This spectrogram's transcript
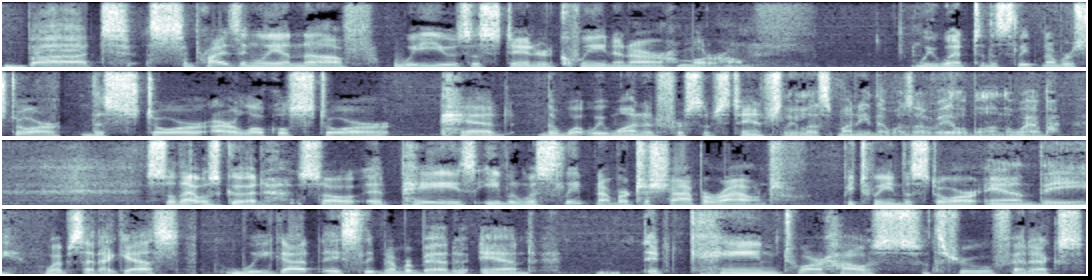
But surprisingly enough, we use a standard queen in our motorhome. We went to the Sleep Number store. The store, our local store, had the what we wanted for substantially less money than was available on the web. So that was good. So it pays even with Sleep Number to shop around between the store and the website, I guess. We got a sleep number bed and it came to our house through FedEx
